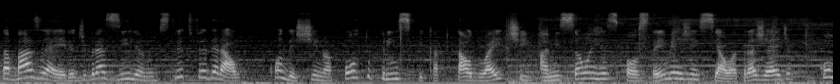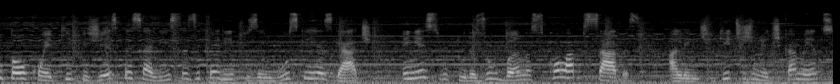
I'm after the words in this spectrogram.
da Base Aérea de Brasília, no Distrito Federal, com destino a Porto Príncipe, capital do Haiti. A missão em resposta emergencial à tragédia contou com equipes de especialistas e peritos em busca e resgate em estruturas urbanas colapsadas, além de kits de medicamentos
